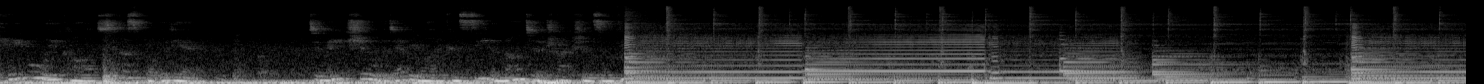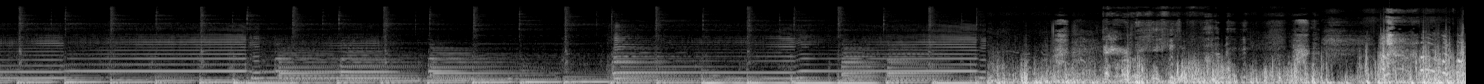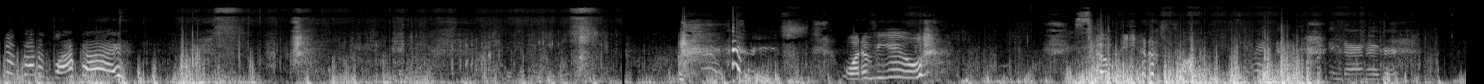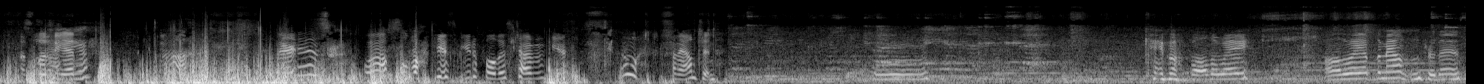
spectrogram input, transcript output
What a view! So beautiful. Right now, looking down over. Oblivion. Ah, there it is. Wow, Slovakia is beautiful this time of year. Ooh, a mountain. Ooh. Came up all the way, all the way up the mountain for this.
